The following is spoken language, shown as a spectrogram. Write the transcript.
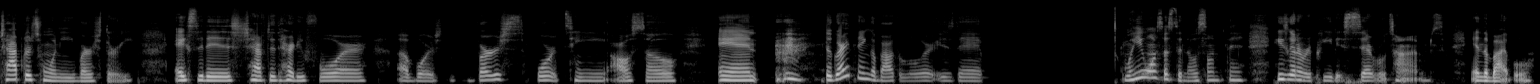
chapter 20, verse 3. Exodus chapter 34, uh, verse, verse 14 also. And the great thing about the Lord is that when he wants us to know something, he's going to repeat it several times in the Bible.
